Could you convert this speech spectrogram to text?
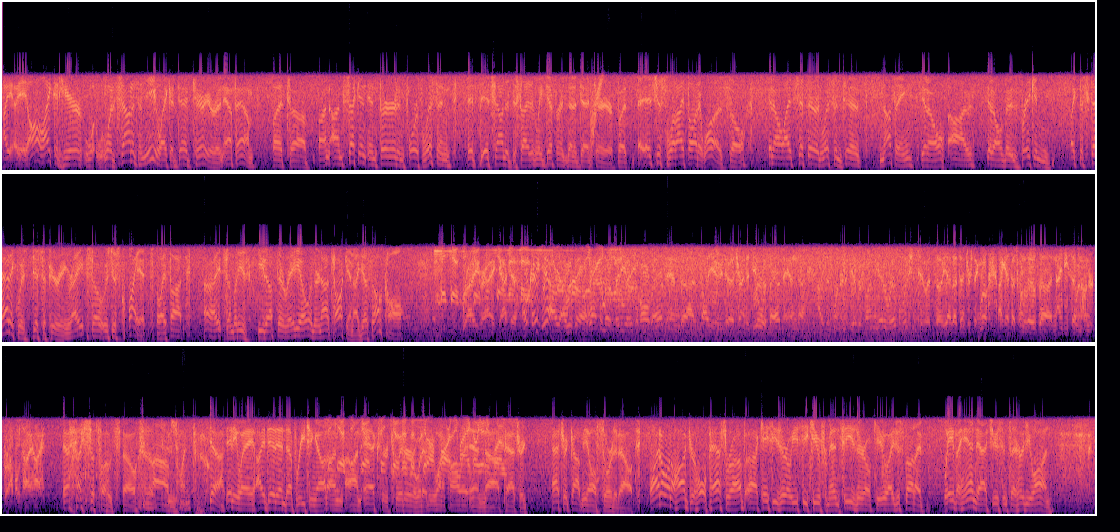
I, I all I could hear w- what sounded to me like a dead carrier in FM, but uh, on on second and third and fourth listen, it it sounded decidedly different than a dead carrier. But it's just what I thought it was. So, you know, I'd sit there and listen to nothing. You know, uh, you know, was breaking. Like the static was disappearing, right? So it was just quiet. So I thought, all right, somebody's keyed up their radio and they're not talking. I guess I'll call. Right, right, gotcha. Okay, yeah, I, I was uh, watching those videos of all that, and uh, I saw you uh, trying to deal with that, and uh, I was just wondering if you ever finally got a resolution to it. So yeah, that's interesting. Well, I guess that's one of those uh, 9700 problems. Hi, hi. I suppose so. Um, yeah. Anyway, I did end up reaching out on on X or Twitter or whatever you want to call it, and uh, Patrick Patrick got me all sorted out. Well, I don't want to hog your whole pass, Rob. Uh, KC0ECQ from NC0Q. I just thought I'd wave a hand at you since I heard you on.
